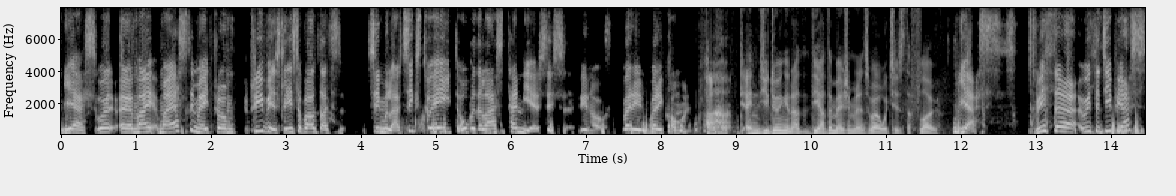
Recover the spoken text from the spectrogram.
Yes, well, uh, my my estimate from previously is about that similar. Six to eight over the last ten years is you know very very common. Uh-huh. And you're doing another the other measurement as well, which is the flow. Yes, with uh, with the GPS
